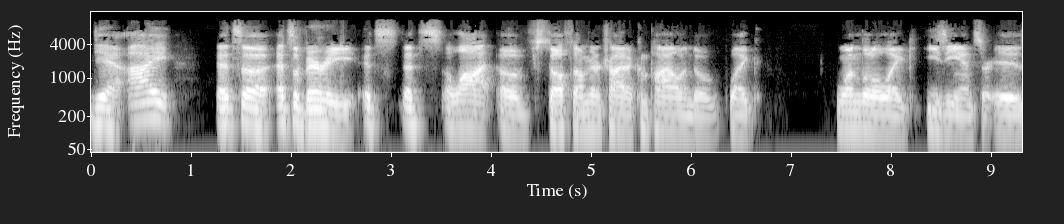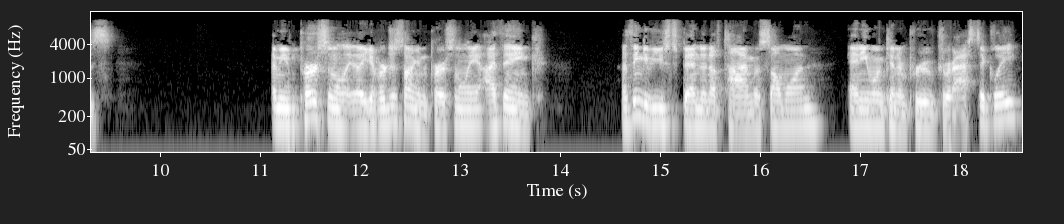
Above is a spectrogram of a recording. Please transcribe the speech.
Yeah i it's a that's a very it's that's a lot of stuff that i'm going to try to compile into like one little like easy answer is I mean, personally, like if we're just talking personally, I think, I think if you spend enough time with someone, anyone can improve drastically.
